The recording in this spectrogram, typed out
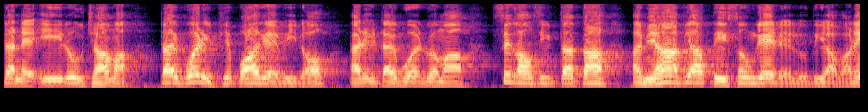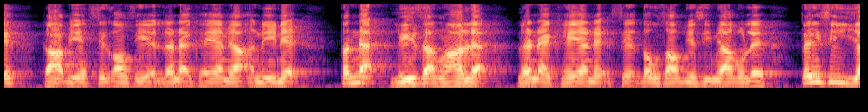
တပ်နဲ့အေအေတို့ကြားမှာတိုက်ပွဲတွေဖြစ်ပွားခဲ့ပြီးတော့အဲ့ဒီတိုက်ပွဲအတွင်းမှာစစ်ကောင်စီတပ်သားအများအပြားတေဆုံးခဲ့တယ်လို့သိရပါတယ်။ဒါအပြင်စစ်ကောင်စီရဲ့လက်နက်ခဲယမ်းများအနေနဲ့တနက်45လက်လက်နက်ခဲယမ်းနဲ့စစ်သုံးဆောင်ပစ္စည်းများကိုလည်းတင်စီရ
